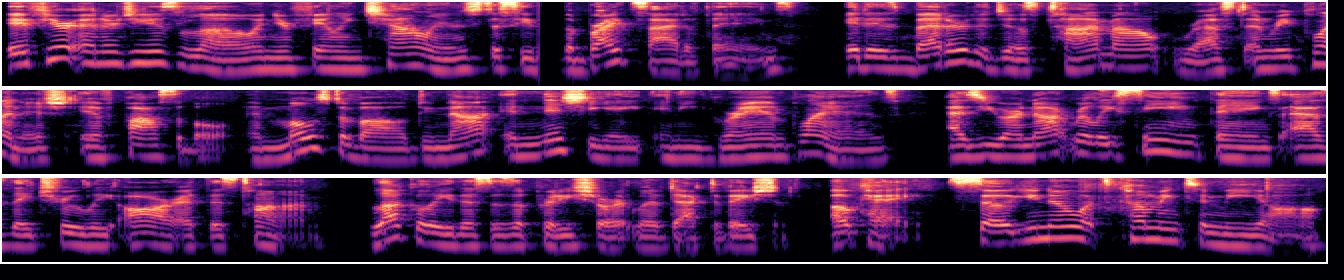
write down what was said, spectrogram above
If your energy is low and you're feeling challenged to see the bright side of things, it is better to just time out, rest, and replenish if possible. And most of all, do not initiate any grand plans as you are not really seeing things as they truly are at this time. Luckily, this is a pretty short lived activation. Okay, so you know what's coming to me, y'all,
